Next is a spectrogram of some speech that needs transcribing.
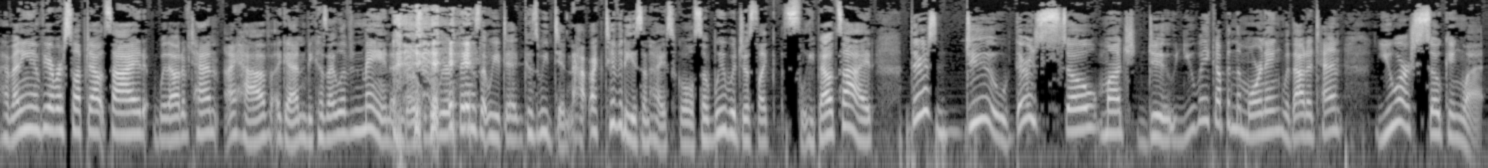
Have any of you ever slept outside without a tent? I have, again, because I lived in Maine and those are the weird things that we did because we didn't have activities in high school. So we would just like sleep outside. There's dew. There is so much dew. You wake up in the morning without a tent, you are soaking wet.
